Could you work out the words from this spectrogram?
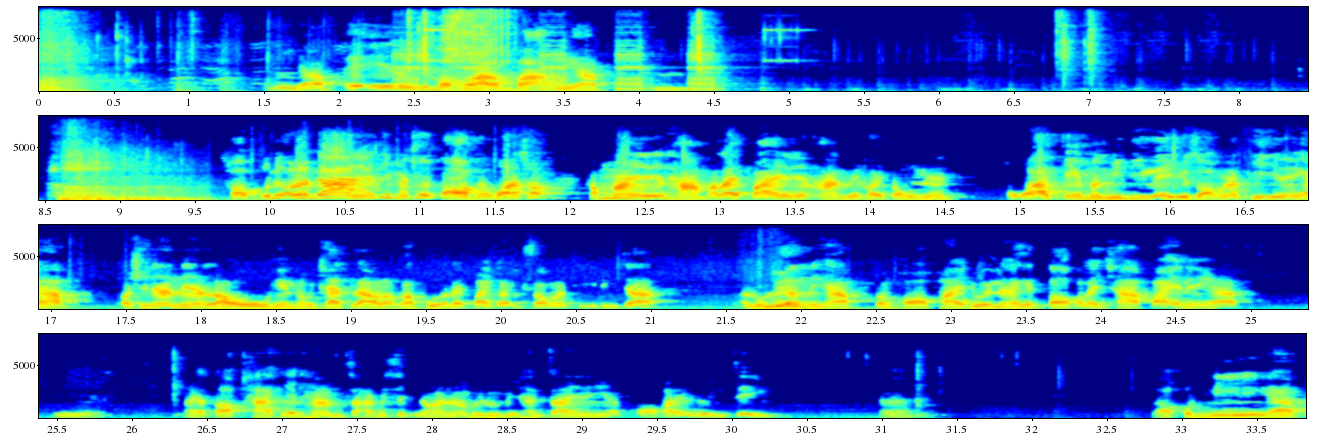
นี่ครับเอเอตรงนี้บอกว่าลำบากนี่ครับขอบคุณออรดาเนี่ยที่มาช่วยตอบนะว่าชอบทำไมเนี่ยถามอะไรไปเนี่ยอ่านไม่ค่อยตรงเนี่ยเพราะว่าเกมมันมีดีเลย์อยู่สองนาทีนะครับ เพราะฉะนั้นเนี่ยเราเห็นท้องแชทแล้วเราก็พูดอะไรไปก็อีกสองนาทีถึงจะรู้เรื่องนะครับ ต้องขออภัยด้วยนะถ้าเกิดตอบอะไรช้าไปนะครับอาจจะตอบช้าเกินห้ามใจไปสักน้อยนะไม่รู้มีทันใจนะครับขออภัยไปด้วยจริงๆอ่าแล้วคนนี้นี่ครับ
